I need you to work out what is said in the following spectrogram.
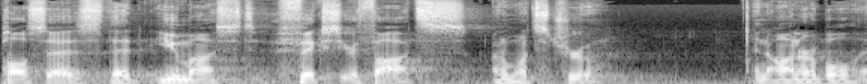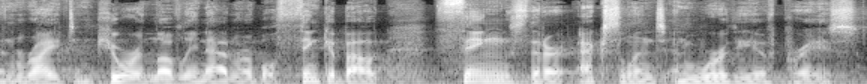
Paul says that you must fix your thoughts on what's true and honorable and right and pure and lovely and admirable. Think about things that are excellent and worthy of praise.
